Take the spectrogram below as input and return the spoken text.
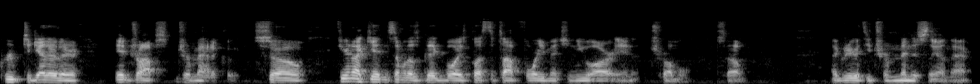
grouped together there. It drops dramatically. So if you're not getting some of those big boys plus the top four you mentioned, you are in trouble. So agree with you tremendously on that.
